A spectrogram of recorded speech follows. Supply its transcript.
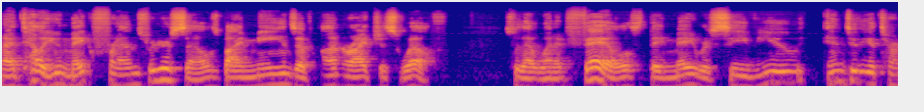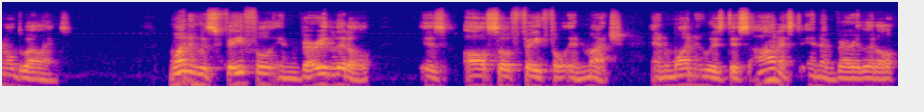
And I tell you, make friends for yourselves by means of unrighteous wealth, so that when it fails, they may receive you into the eternal dwellings. One who is faithful in very little is also faithful in much, and one who is dishonest in a very little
